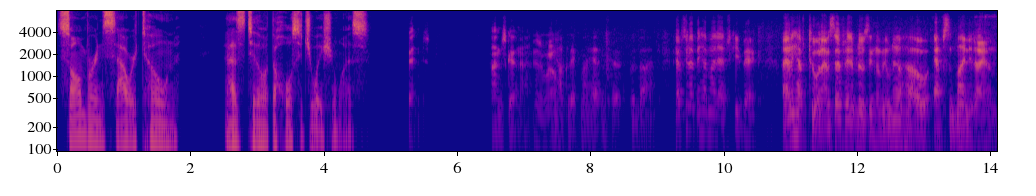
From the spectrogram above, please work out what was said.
somber and sour tone as to the, what the whole situation was. Friends. I must go now. Very well. I'll collect my hat and coat. Goodbye. Perhaps you let me have my latchkey back. I only have two, and I'm so afraid of losing them. You know how absent-minded I am.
